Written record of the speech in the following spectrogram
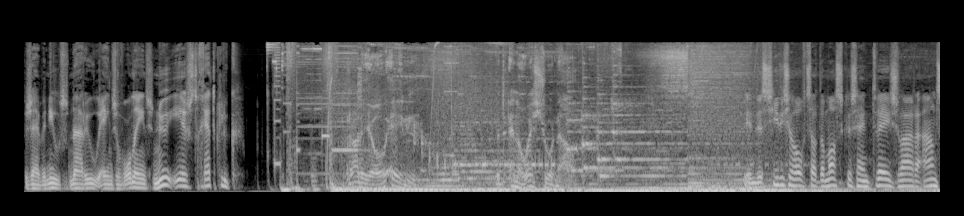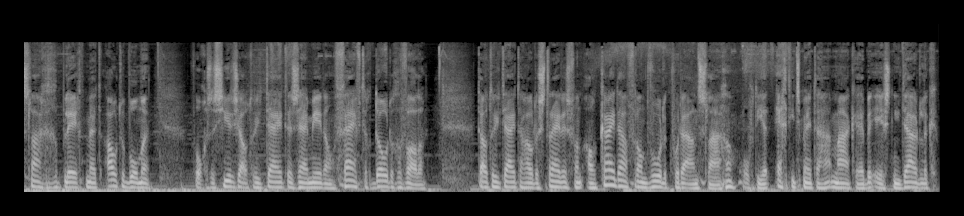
We zijn benieuwd naar u eens of oneens. Nu eerst Gert Kluk. Radio 1, het NOS-journaal. In de Syrische hoofdstad Damascus zijn twee zware aanslagen gepleegd met autobommen. Volgens de Syrische autoriteiten zijn meer dan 50 doden gevallen. De autoriteiten houden strijders van Al-Qaeda verantwoordelijk voor de aanslagen. Of die er echt iets mee te maken hebben is niet duidelijk.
